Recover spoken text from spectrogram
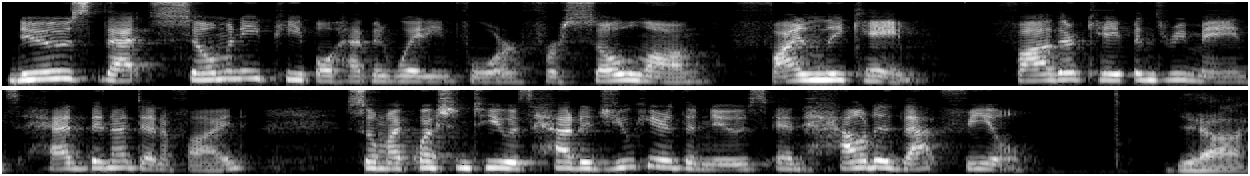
news that so many people had been waiting for for so long finally came. Father Kapaun's remains had been identified. So, my question to you is how did you hear the news and how did that feel? Yeah,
